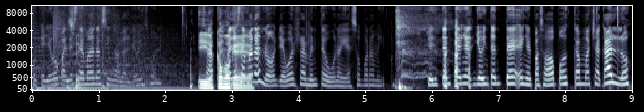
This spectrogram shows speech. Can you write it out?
Porque llevo un par de Sí. semanas sin hablar de béisbol. Y o sea, es como par de que. semanas no, llevo realmente una y eso para mí. Yo intenté en el, yo intenté en el pasado podcast machacarlo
